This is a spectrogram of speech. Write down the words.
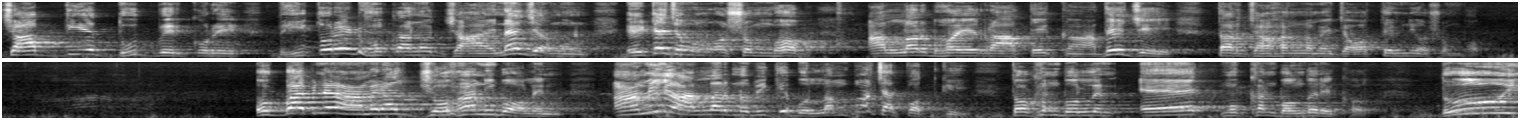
চাপ দিয়ে দুধ বের করে ভিতরে ঢোকানো যায় না যেমন, এটা যেমন অসম্ভব। আল্লাহর ভয়ে রাতে কাঁদে যে, তার জাহান নামে যাওয়া তেমনি অসম্ভব। ওকবাবিনে আমেরাল জোহানি বলেন, আমি আল্লাহর নবীকে বললাম, বাঁচার পথ কি? তখন বললেন, এক, মুখখান বন্ধ রেখো। দুই,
